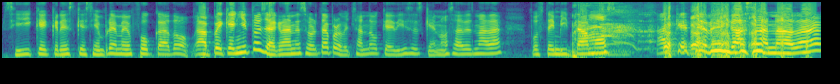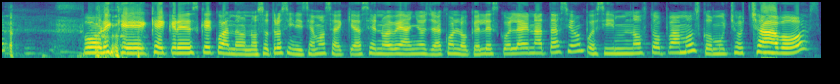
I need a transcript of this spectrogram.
Sí, ¿qué crees que siempre me he enfocado a pequeñitos y a grandes? Ahorita aprovechando que dices que no sabes nada, pues te invitamos a que te vengas a nadar. Porque, ¿qué crees que cuando nosotros iniciamos aquí hace nueve años ya con lo que es la escuela de natación, pues sí nos topamos con muchos chavos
